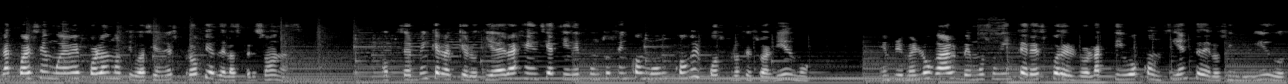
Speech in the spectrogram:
la cual se mueve por las motivaciones propias de las personas. Observen que la arqueología de la agencia tiene puntos en común con el postprocesualismo. En primer lugar, vemos un interés por el rol activo consciente de los individuos,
